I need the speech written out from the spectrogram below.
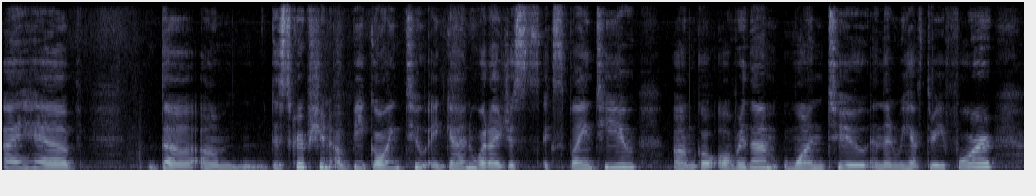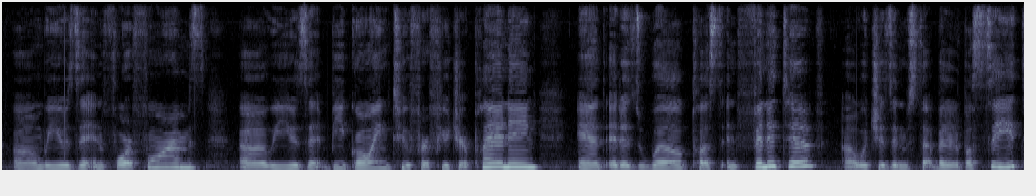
I have the um, description of be going to again, what I just explained to you. Um, go over them one, two, and then we have three, four. Um, we use it in four forms. Uh, we use it be going to for future planning, and it is will plus infinitive, uh, which is المستقبل البسيط,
